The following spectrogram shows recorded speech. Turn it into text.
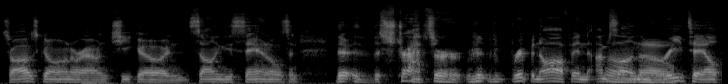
So I was going around Chico and selling these sandals, and the the straps are ripping off, and I'm selling no. them retail,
